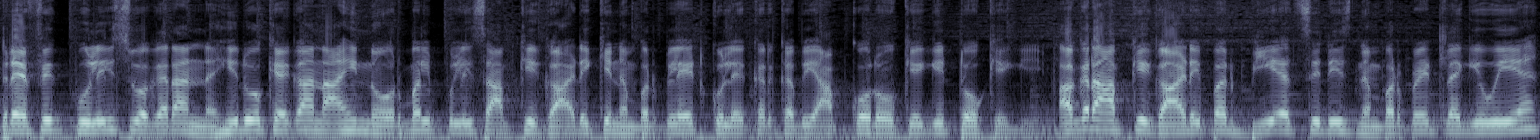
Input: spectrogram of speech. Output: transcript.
ट्रैफ़िक पुलिस वगैरह नहीं रोकेगा, ना ही नॉर्मल पुलिस आपकी गाड़ी की नंबर प्लेट को लेकर कभी आपको रोकेगी, टोकेगी। अगर आपकी गाड़ी पर B H series number plate लगी हुई है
